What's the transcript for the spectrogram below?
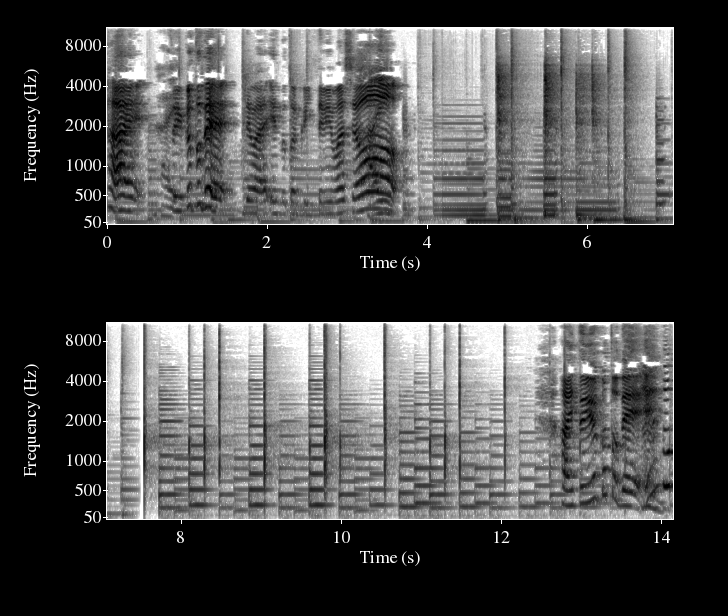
はい。はい、ということで、ではエンドトーク行ってみましょう。はいはい、ということで、うん、エンドト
